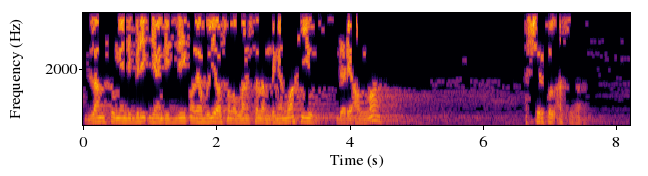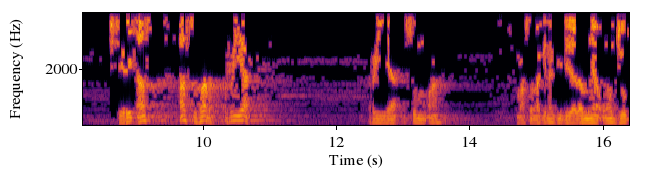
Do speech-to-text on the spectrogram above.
Langsung yang diberi yang dididik oleh beliau sallallahu alaihi wasallam dengan wahyu dari Allah. Asyirkul asghar Syirik as asghar, ria. Ria, sum'ah. Masuk lagi nanti di dalamnya ujub.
